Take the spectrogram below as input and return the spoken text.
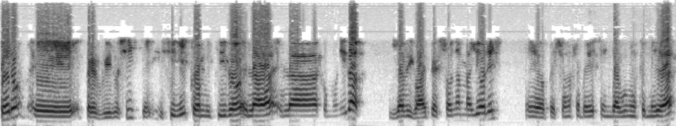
pero, pero el virus existe y sigue transmitido en la, en la comunidad. Y ya digo, hay personas mayores eh, o personas que padecen de alguna enfermedad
